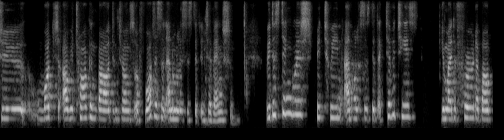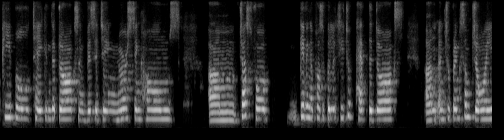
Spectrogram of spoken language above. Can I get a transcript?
to what are we talking about in terms of what is an animal assisted intervention. We distinguish between animal assisted activities. You might have heard about people taking the dogs and visiting nursing homes, um, just for giving a possibility to pet the dogs um, and to bring some joy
